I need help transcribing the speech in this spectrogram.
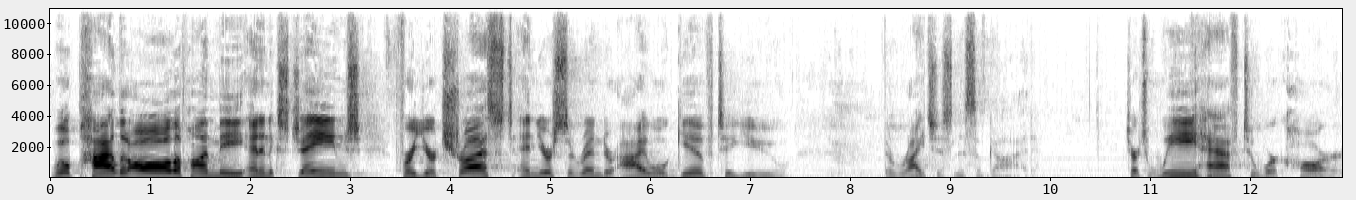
We'll pile it all upon me, and in exchange for your trust and your surrender, I will give to you the righteousness of God. Church, we have to work hard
